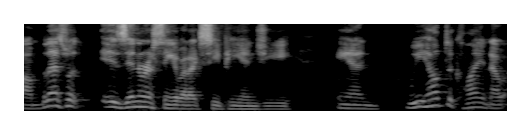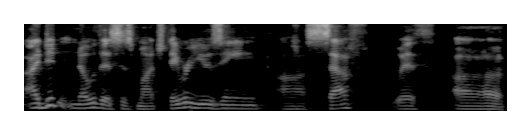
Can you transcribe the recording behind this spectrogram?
Um, but that's what is interesting about XCP-ng. And we helped a client. Now, I didn't know this as much. They were using uh, Ceph with uh,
